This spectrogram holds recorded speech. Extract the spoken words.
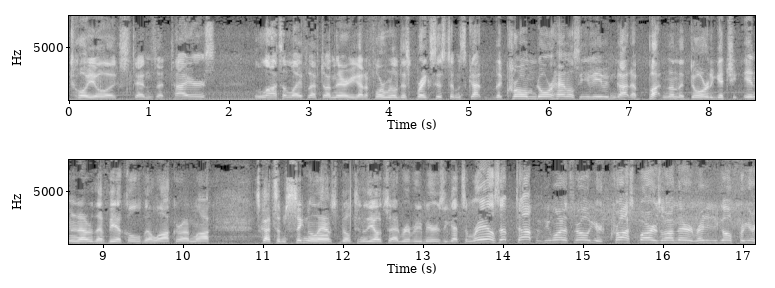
Toyo Extensa tires. Lots of life left on there. You got a four-wheel disc brake system. It's got the chrome door handles. You've even got a button on the door to get you in and out of the vehicle, the locker unlock. It's got some signal lamps built into the outside river mirrors. You got some rails up top if you want to throw your crossbars on there, ready to go for your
